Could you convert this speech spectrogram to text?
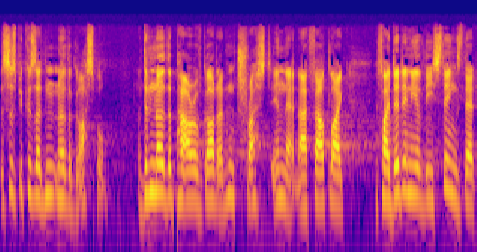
This is because I didn't know the gospel. I didn't know the power of God. I didn't trust in that. I felt like if I did any of these things, that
